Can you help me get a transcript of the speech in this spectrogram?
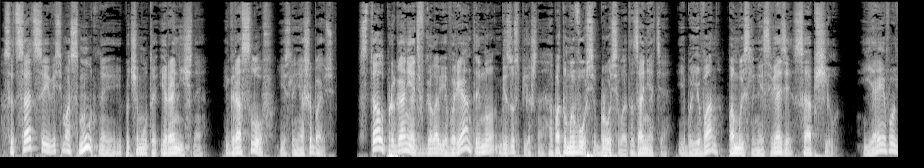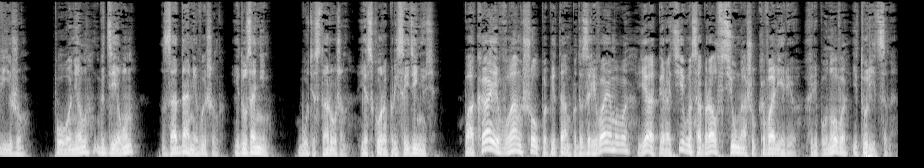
Ассоциации весьма смутные и почему-то ироничные. Игра слов, если не ошибаюсь. Стал прогонять в голове варианты, но безуспешно, а потом и вовсе бросил это занятие, ибо Иван по мысленной связи сообщил. «Я его вижу». «Понял. Где он?» «За даме вышел. Иду за ним. Будь осторожен, я скоро присоединюсь». Пока Иван шел по пятам подозреваемого, я оперативно собрал всю нашу кавалерию, Хрипунова и Турицына.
